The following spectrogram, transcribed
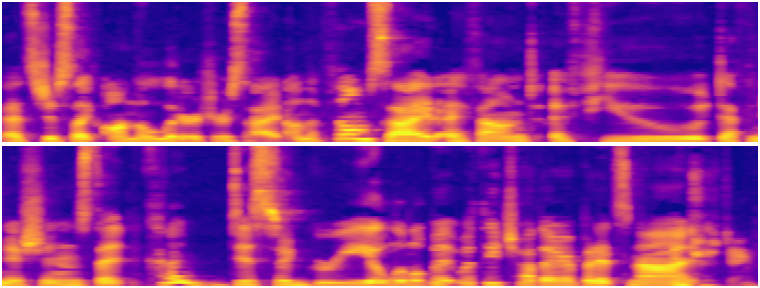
that's just like on the literature side. On the film side, I found a few definitions that kind of disagree a little bit with each other, but it's not Interesting.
